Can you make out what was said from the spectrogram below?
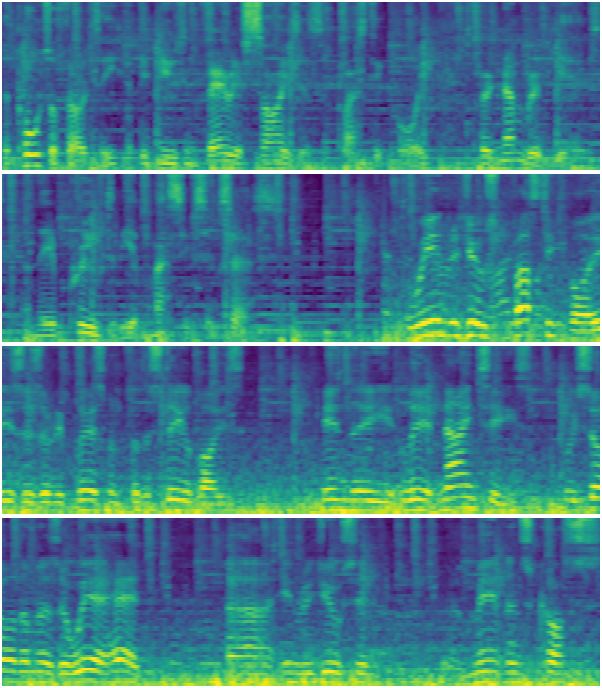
The Port Authority have been using various sizes of plastic buoy for a number of years and they have proved to be a massive success. We introduced plastic buoys as a replacement for the steel buoys in the late 90s. We saw them as a way ahead uh, in reducing uh, maintenance costs,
